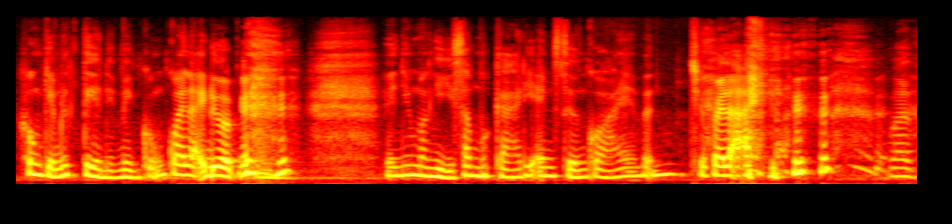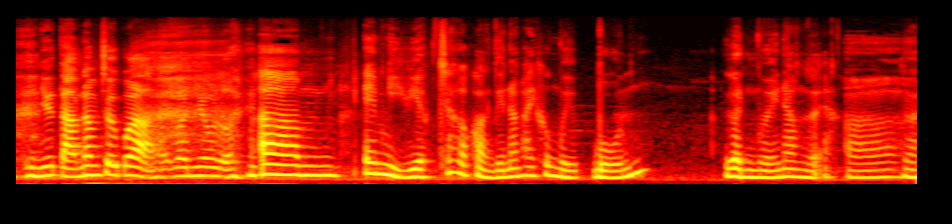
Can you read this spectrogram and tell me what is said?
không kiếm được tiền thì mình cũng quay lại được. Thế nhưng mà nghỉ xong một cái thì em sướng quá em vẫn chưa quay lại. Và hình như 8 năm trôi qua hay bao nhiêu rồi? Um, em nghỉ việc chắc là khoảng từ năm 2014 gần 10 năm rồi ạ. À. vâng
